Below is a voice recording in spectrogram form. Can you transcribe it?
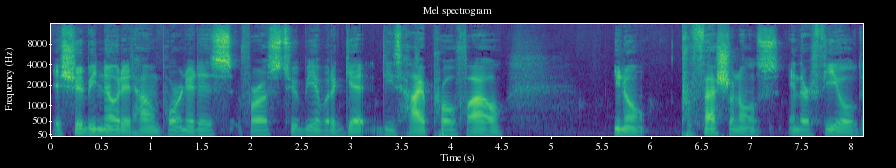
it should be noted how important it is for us to be able to get these high profile, you know, professionals in their field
